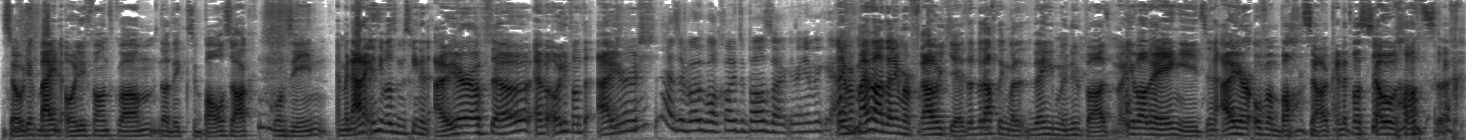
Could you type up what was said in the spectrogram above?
zo dichtbij een olifant kwam dat ik zijn balzak kon zien. En mijn nader inzien was het misschien een uier of zo. Hebben olifanten uiers? Ja, ze hebben ook wel grote balzakken. Ik Ja, voor mij waren het alleen maar vrouwtjes. Dat bedacht ik me, denk ik me nu pas. Maar in ieder geval, er hing iets. Een uier of een balzak. En het was zo ranzig.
